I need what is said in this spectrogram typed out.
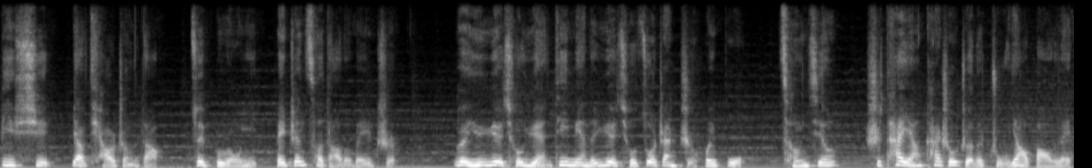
必须要调整到最不容易被侦测到的位置。位于月球远地面的月球作战指挥部，曾经是太阳看守者的主要堡垒。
